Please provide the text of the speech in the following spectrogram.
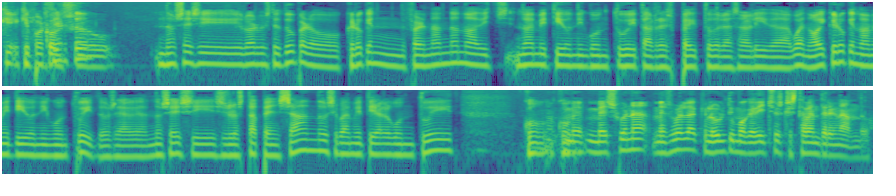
Que, que por cierto, su... no sé si lo has visto tú, pero creo que Fernando no ha, dicho, no ha emitido ningún tuit al respecto de la salida. Bueno, hoy creo que no ha emitido ningún tuit, o sea, no sé si, si lo está pensando, si va a emitir algún tuit. Con, con... Me, me, suena, me suena que lo último que he dicho es que estaba entrenando.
